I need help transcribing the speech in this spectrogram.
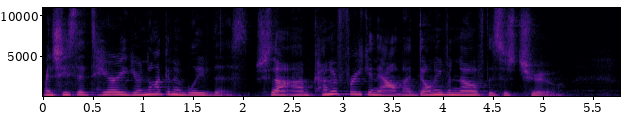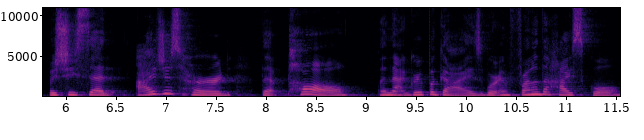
And she said, Terri, you're not going to believe this. She said, I'm kind of freaking out, and I don't even know if this is true. But she said, I just heard that Paul and that group of guys were in front of the high school.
